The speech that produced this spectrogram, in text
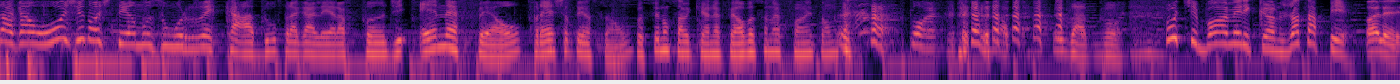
Azagal, hoje nós temos um recado pra galera fã de NFL. Preste atenção. Você não sabe que é NFL, você não é fã, então. Porra. Exato, Exato bom. Futebol americano, JP. Olha aí.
